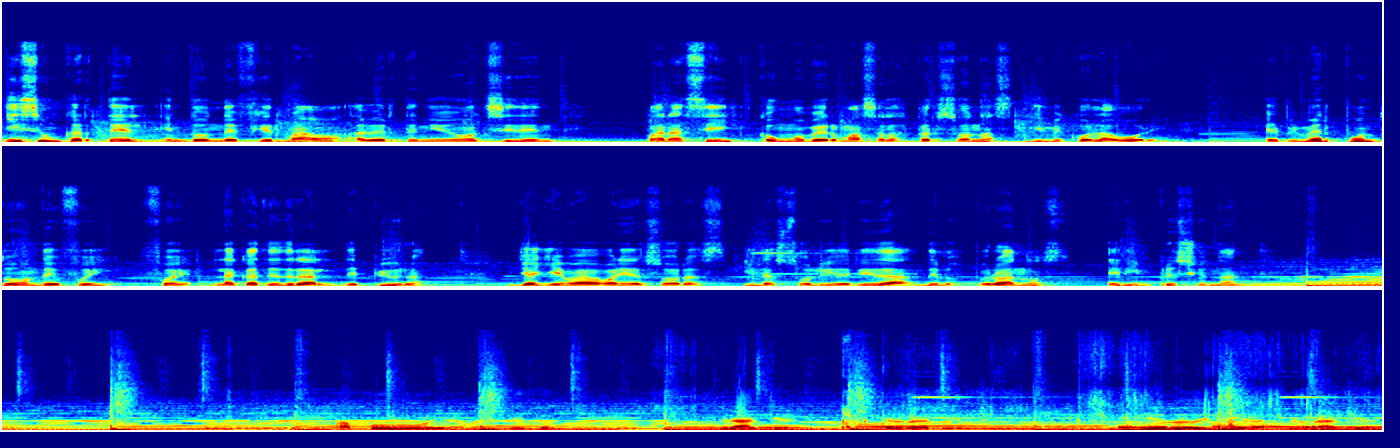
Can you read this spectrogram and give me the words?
Hice un cartel en donde afirmaba haber tenido un accidente, para así conmover más a las personas y me colaboren. El primer punto donde fui fue la Catedral de Piura. Ya llevaba varias horas y la solidaridad de los peruanos era impresionante. Apoya, maestrito. Gracias, muchas gracias. Dios lo bendiga, gracias.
